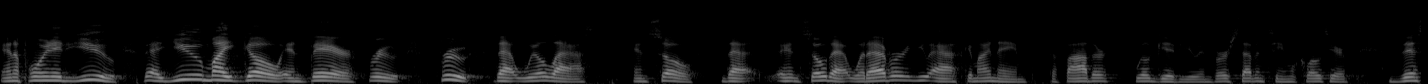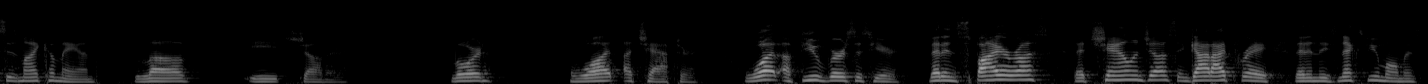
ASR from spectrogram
and appointed you that you might go and bear fruit, fruit that will last, and so that and so that whatever you ask in my name, the Father will give you. In verse 17, we'll close here. This is my command love each other. Lord, what a chapter. What a few verses here that inspire us, that challenge us. And God, I pray that in these next few moments,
